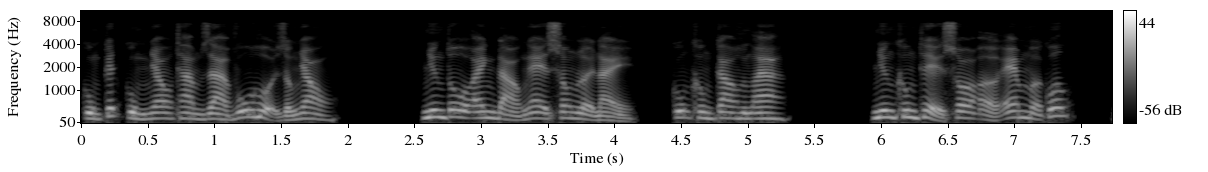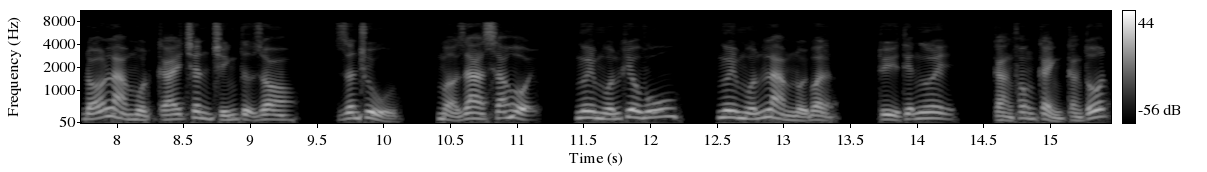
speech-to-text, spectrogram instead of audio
cùng kết cùng nhau tham gia vũ hội giống nhau. Nhưng Tô Anh Đào nghe xong lời này, cũng không cao hứng A. Nhưng không thể so ở M quốc, đó là một cái chân chính tự do, dân chủ, mở ra xã hội, ngươi muốn khiêu vũ, ngươi muốn làm nổi bật, tùy tiện ngươi, càng phong cảnh càng tốt.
